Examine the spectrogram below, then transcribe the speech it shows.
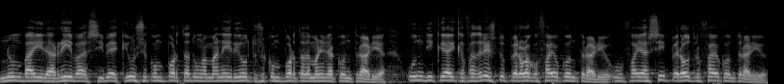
non vai ir arriba se ve que un se comporta dunha maneira e outro se comporta da maneira contraria. Un di que hai que facer isto, pero logo fai o contrario. Un fai así, pero outro fai o contrario.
